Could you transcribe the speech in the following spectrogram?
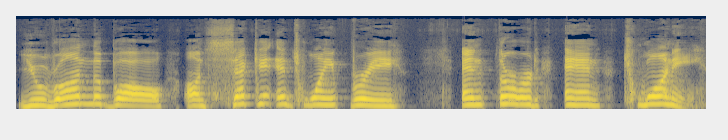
you run the ball on second and 23 and third and 20?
